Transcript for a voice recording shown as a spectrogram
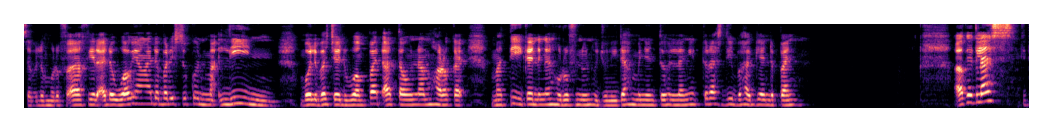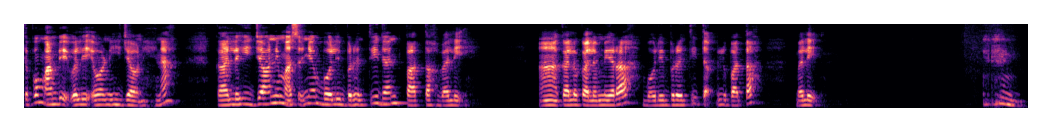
Sebelum huruf akhir ada waw yang ada baris sukun maklin. Boleh baca dua empat atau enam harakat. Matikan dengan huruf nun hujung lidah menyentuh langit keras di bahagian depan. Okey kelas, kita pun ambil balik warna hijau ni. Nah. Kalau hijau ni maksudnya boleh berhenti dan patah balik. Ha, kalau kalau merah boleh berhenti tak perlu patah balik.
